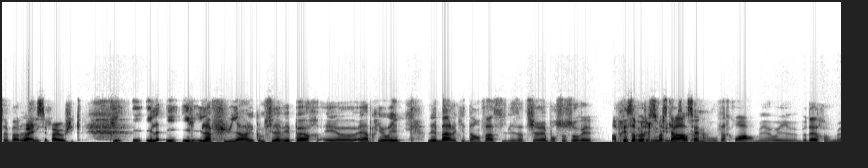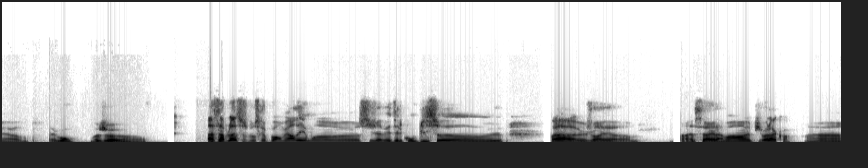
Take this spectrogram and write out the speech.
C'est pas Ouais, logique. c'est pas logique. il, il, il, il- il a fui hein, comme s'il avait peur et, euh, et a priori les balles qui étaient en face il les a tirées pour se sauver. Après ça peut être une une mascarade, en scène. hein, pour vous faire croire, mais oui peut-être, mais, euh, mais bon, moi je... À sa place je me serais pas emmerdé moi, hein, euh, si j'avais été le complice, euh, voilà, j'aurais euh, serré la main et puis voilà quoi. Euh,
